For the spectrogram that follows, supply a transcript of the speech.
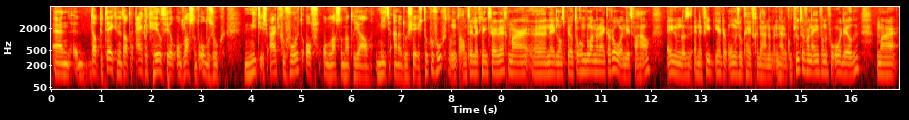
En dat betekende dat er eigenlijk heel veel ontlastend onderzoek niet is uitgevoerd... of ontlastend materiaal niet aan het dossier is toegevoegd. Want Antillen klinkt ver weg, maar uh, Nederland speelt toch een belangrijke rol in dit verhaal. Eén, omdat het NFI eerder onderzoek heeft gedaan naar de computer van een van de veroordeelden. Maar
